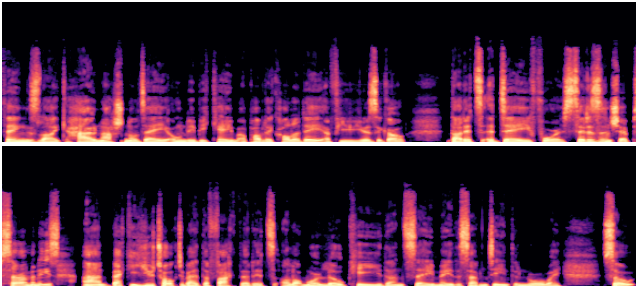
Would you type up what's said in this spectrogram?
things like how National Day only became a public holiday a few years ago, that it's a day for citizenship ceremonies. And Becky, you talked about the fact that it's a lot more low key than, say, May the 17th in Norway. So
